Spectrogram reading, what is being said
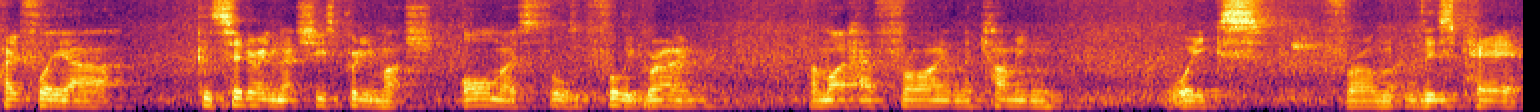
Hopefully, uh, considering that she's pretty much almost full, fully grown, I might have fry in the coming weeks from this pair.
